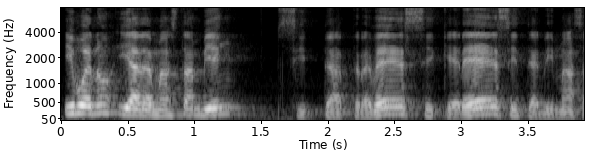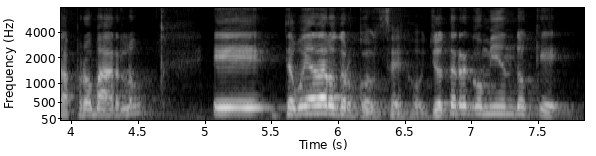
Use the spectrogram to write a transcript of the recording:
Y bueno, y además también, si te atreves, si querés, si te animas a probarlo, eh, te voy a dar otro consejo. Yo te recomiendo que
